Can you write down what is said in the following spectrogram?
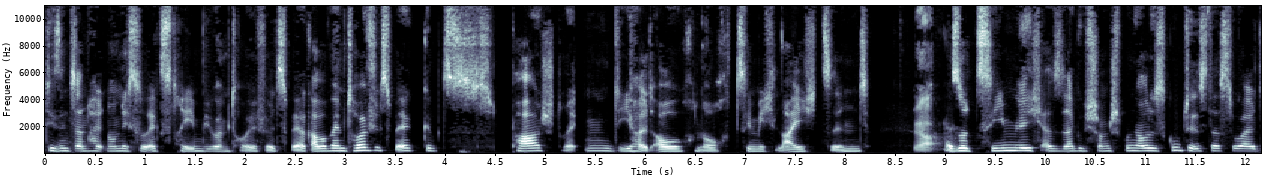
die sind dann halt noch nicht so extrem wie beim Teufelsberg. Aber beim Teufelsberg gibt es ein paar Strecken, die halt auch noch ziemlich leicht sind. Ja. Also ziemlich, also da gibt es schon Sprünge, aber das Gute ist, dass du halt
